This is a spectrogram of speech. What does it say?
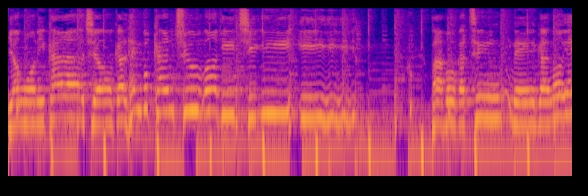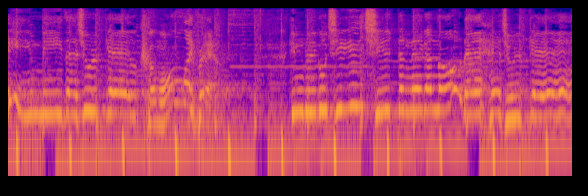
영원히 가져갈 행복한 추억이지. 바보 같은 내가 너의 힘이 돼줄게. Come on my friend. 힘들고 지칠 땐 내가 노래해줄게.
